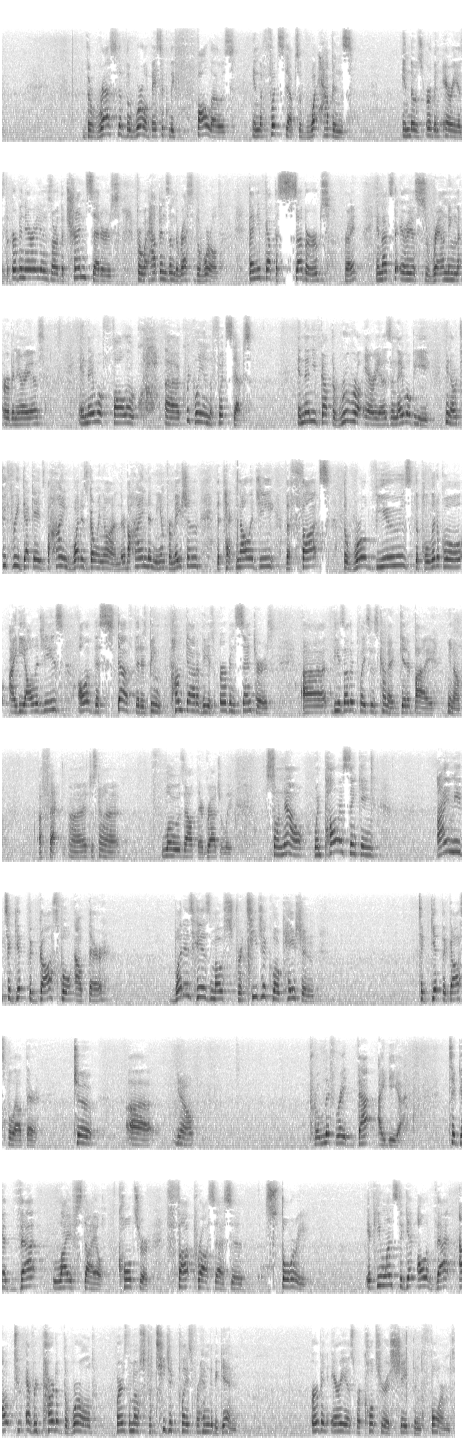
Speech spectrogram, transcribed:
the rest of the world basically follows in the footsteps of what happens in those urban areas. The urban areas are the trendsetters for what happens in the rest of the world. Then you've got the suburbs, right? And that's the areas surrounding the urban areas. And they will follow uh, quickly in the footsteps. And then you've got the rural areas, and they will be, you know, two, three decades behind what is going on. They're behind in the information, the technology, the thoughts, the worldviews, the political ideologies, all of this stuff that is being pumped out of these urban centers, Uh, these other places kind of get it by, you know, effect. Uh, it just kind of flows out there gradually. So now, when Paul is thinking, I need to get the gospel out there, what is his most strategic location to get the gospel out there? To, uh, you know, proliferate that idea, to get that lifestyle, culture, thought process, story. If he wants to get all of that out to every part of the world, where's the most strategic place for him to begin? Urban areas where culture is shaped and formed,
